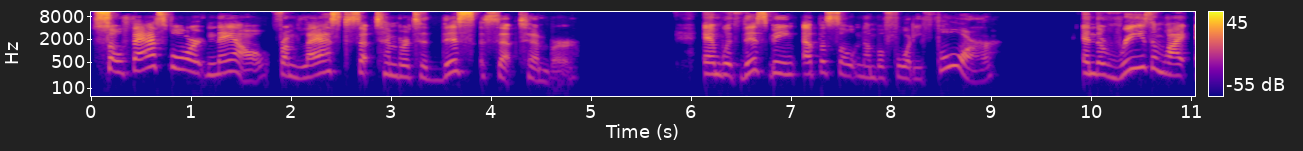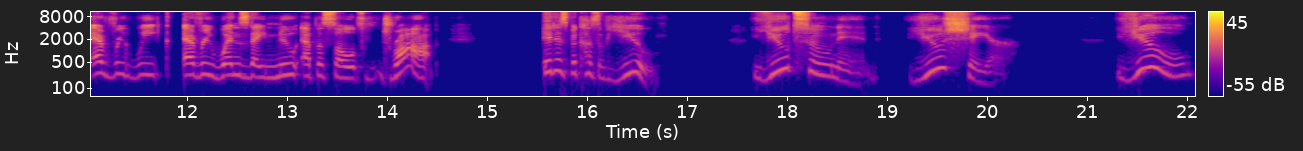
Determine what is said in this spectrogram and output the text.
So, fast forward now from last September to this September, and with this being episode number 44, and the reason why every week, every Wednesday, new episodes drop, it is because of you. You tune in, you share, you.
